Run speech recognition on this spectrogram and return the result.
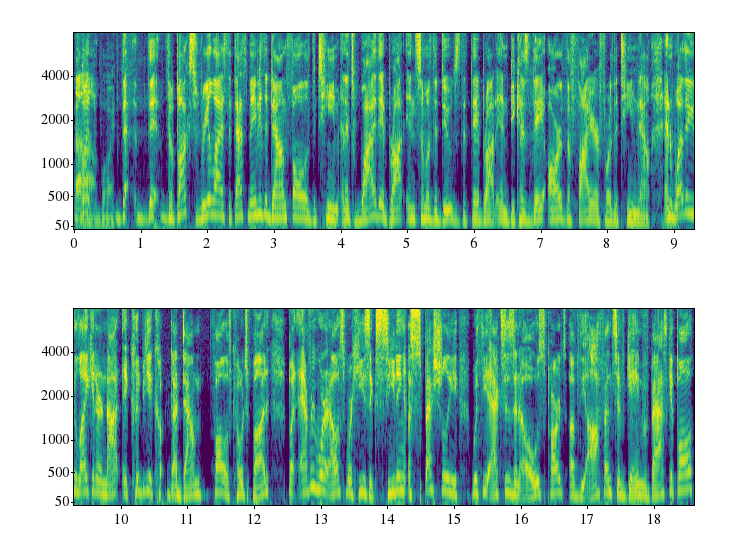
Oh, but boy. The, the the Bucks realized that that's maybe the downfall of the team, and it's why they brought in some of the dudes that they brought in because they are the fire for the team now. And whether you like it or not, it could be a, co- a downfall of Coach Bud. But everywhere else where he's exceeding, especially with the X's and O's parts of the offensive game of basketball,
